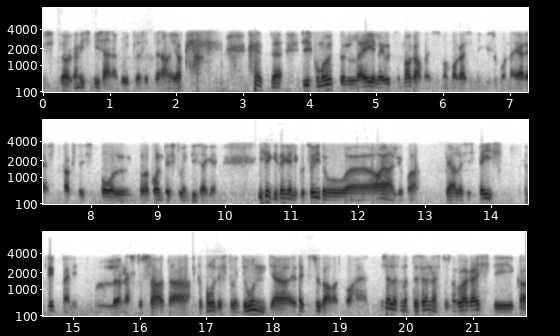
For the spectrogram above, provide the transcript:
vist organism ise nagu ütles, et enam ei jaksa et äh, siis, kui ma õhtul eile jõudsin magama, siis ma magasin mingisugune järjest kaksteist pool, võib-olla kolmteist tundi isegi. isegi tegelikult sõidu ajal juba peale siis teist trippelit, mul õnnestus saada ikka poolteist tundi und ja, ja täitsa sügavad kohe. selles mõttes õnnestus nagu väga hästi ka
